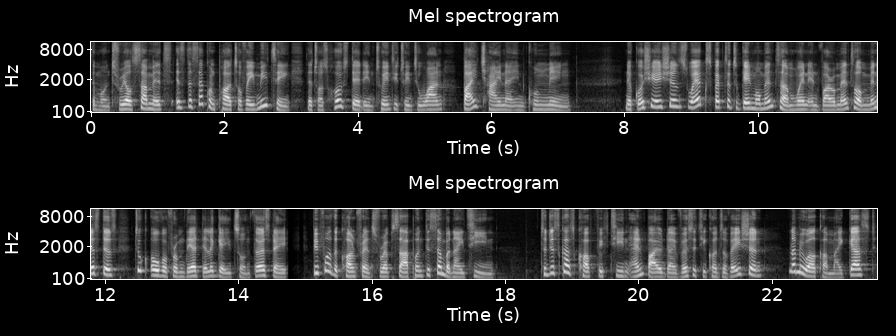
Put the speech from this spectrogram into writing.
The Montreal Summit is the second part of a meeting that was hosted in 2021 by China in Kunming. Negotiations were expected to gain momentum when environmental ministers took over from their delegates on Thursday before the conference wraps up on December 19. To discuss COP15 and biodiversity conservation, let me welcome my guest,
